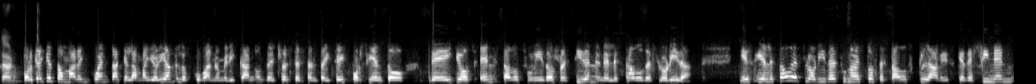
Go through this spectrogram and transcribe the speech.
Claro. Porque hay que tomar en cuenta que la mayoría de los cubanoamericanos, de hecho el 66% de ellos en Estados Unidos, residen en el estado de Florida. Y, el estado de Florida es uno de estos estados claves que definen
